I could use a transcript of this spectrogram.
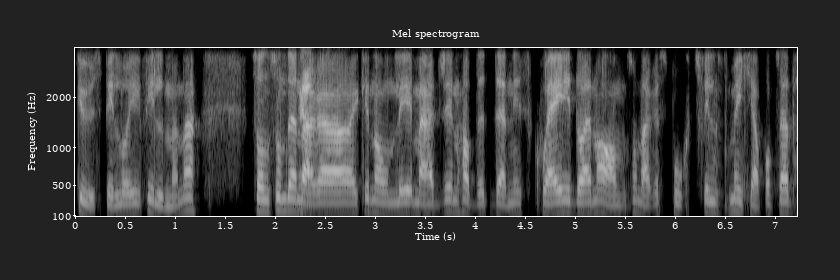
skuespiller i filmene. Sånn som den der uh, I Can Only Imagine hadde Dennis Quaid, og en annen sånn der sportsfilm som jeg ikke har fått sett,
